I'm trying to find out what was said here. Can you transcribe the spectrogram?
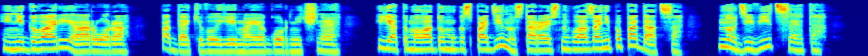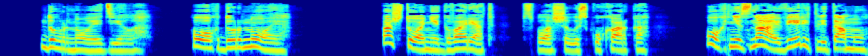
И не говори, Арора, поддакивала ей моя горничная. Я-то молодому господину стараюсь на глаза не попадаться, но девица это дурное дело. Ох, дурное. А что они говорят? всполошилась кухарка. Ох, не знаю, верит ли тому.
